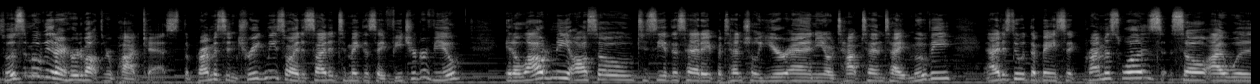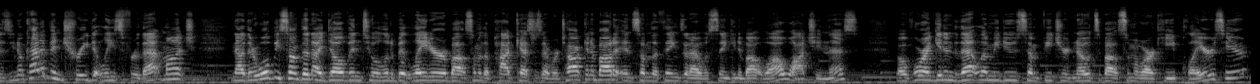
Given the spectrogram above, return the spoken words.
So this is a movie that I heard about through podcasts. The premise intrigued me, so I decided to make this a featured review. It allowed me also to see if this had a potential year-end, you know, top 10 type movie, and I just knew what the basic premise was, so I was, you know, kind of intrigued at least for that much. Now, there will be something I delve into a little bit later about some of the podcasters that were talking about it and some of the things that I was thinking about while watching this. But before I get into that, let me do some featured notes about some of our key players here.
